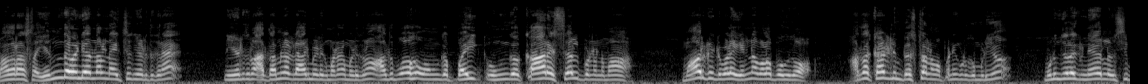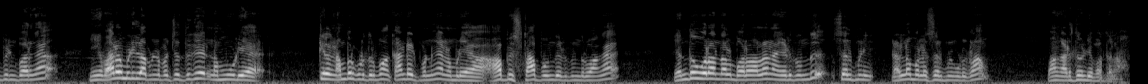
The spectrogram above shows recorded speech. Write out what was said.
மகாராஷ்டிரா எந்த வண்டியாக இருந்தாலும் நான் எக்ஸ்சேஞ்ச் எடுத்துக்கிறேன். நீ எடுத்துக்கலாம். தமிழ்நாட்டில் யாருமே எடுக்க மாட்டேன் நம்ம எடுக்கிறோம். அது போக உங்கள் பைக் உங்கள் காரை சேல் பண்ணணுமா? மார்க்கெட் விலை என்ன விலை போகுதோ அதை காட்டிலும் பெஸ்ட்டாக நம்ம பண்ணி கொடுக்க முடியும். முடிஞ்ச அளவுக்கு நேரில் விசிட் பண்ணி பாருங்கள் நீங்கள் வர முடியல அப்படின்ற பட்சத்துக்கு நம்முடைய கீழே நம்பர் கொடுத்துருப்போம். கான்டாக்ட் பண்ணுங்கள் நம்முடைய ஆஃபீஸ் ஸ்டாஃப் வந்து எடுத்து வந்துடுவாங்க எந்த ஊராக இருந்தாலும் பரவாயில்ல நான் எடுத்து வந்து செல் பண்ணி நல்ல முறையில் செல் பண்ணி கொடுக்கலாம். வாங்க அடுத்த வண்டியை பார்த்துக்கலாம்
